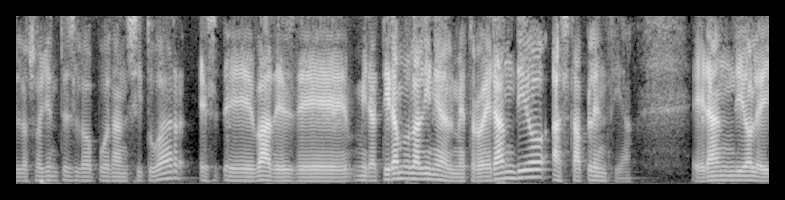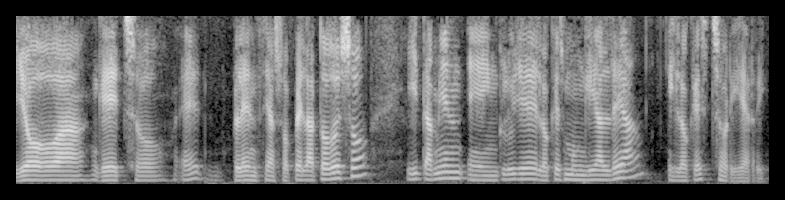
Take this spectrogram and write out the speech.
los oyentes lo puedan situar, eh, va desde, mira, tiramos la línea del metro Erandio hasta Plencia. Erandio, Leyoa, Guecho, eh, Plencia, Sopela, todo eso, y también eh, incluye lo que es Munguialdea y lo que es Chorierri.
